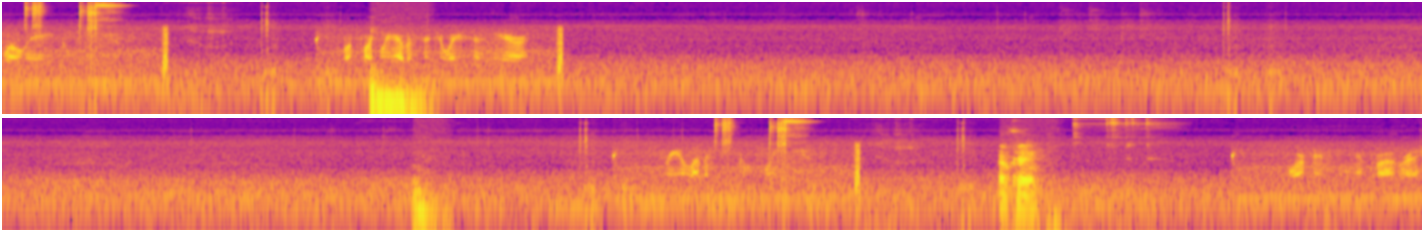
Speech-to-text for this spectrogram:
Four twelve A. Looks like we have a situation here. Three eleven complete. Okej. Four fifteen in progress.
